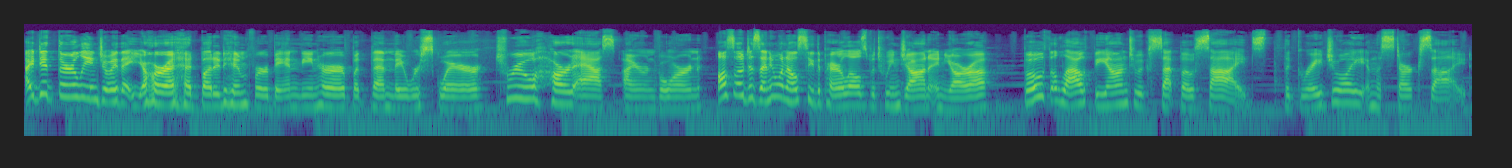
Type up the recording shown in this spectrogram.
I did thoroughly enjoy that Yara had butted him for abandoning her, but then they were square. True hard ass Ironborn. Also, does anyone else see the parallels between Jon and Yara? Both allow Theon to accept both sides, the Greyjoy and the Stark side.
